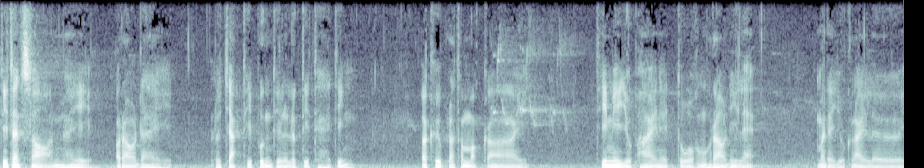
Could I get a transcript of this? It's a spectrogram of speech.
ที่ท่านสอนให้เราได้รู้จักที่พึ่งที่ระลึกที่แท้จริง ก็คือพระธรรมกาย ที่มีอยู่ภายในตัวของเรานี่แหละ ไม่ได้อยู่ไกลเลย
